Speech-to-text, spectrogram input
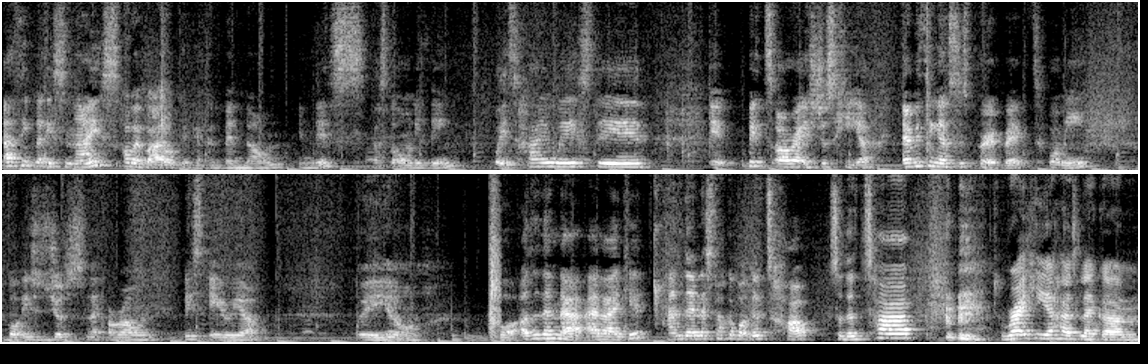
i think that it's nice however i don't think i could bend down in this that's the only thing but it's high-waisted it fits all right it's just here. Everything else is perfect for me but it's just like around this area where you know. But other than that i like it. And then let's talk about the top. So the top right here has like um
